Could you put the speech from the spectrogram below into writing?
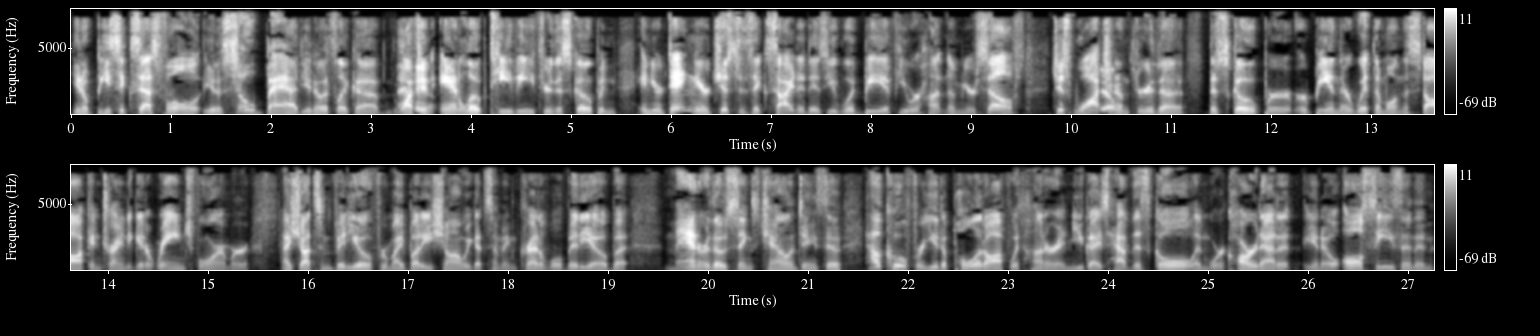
you know, be successful, you know, so bad. You know, it's like uh, watching antelope TV through the scope, and and you're dang near just as excited as you would be if you were hunting them yourselves, just watching Yep. them through the the scope or or being there with them on the stock and trying to get a range for them. Or I shot some video for my buddy Sean. We got some incredible video, but man, are those things challenging. So how cool for you to pull it off with Hunter and you guys have this goal and work hard at it, you know, all season and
